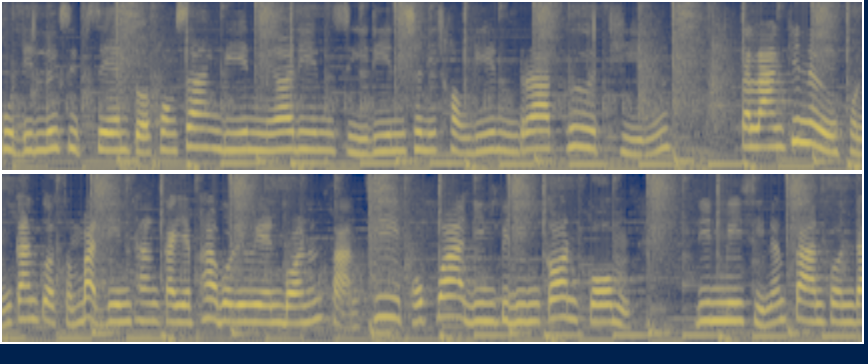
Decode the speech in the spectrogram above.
ขุดดินลึก 10 เซนตรวจโครงสร้างดิน เนื้อดิน สีดิน ชนิดของดิน รากพืชหิน ตารางที่ 1 ผลการตรวจสมบัติดินทางกายภาพบริเวณบอนทั้ง 3 ที่ พบว่าดินเป็นดินก้อนกลม ดินมีสีน้ำตาลปนด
